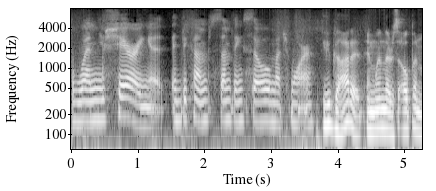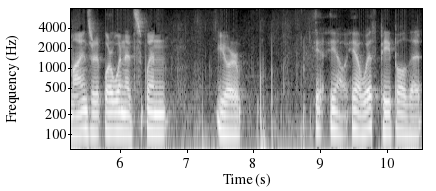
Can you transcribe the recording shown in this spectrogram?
when you're sharing it, it becomes something so much more. you got it and when there's open minds or, or when it's when you're you know yeah with people that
